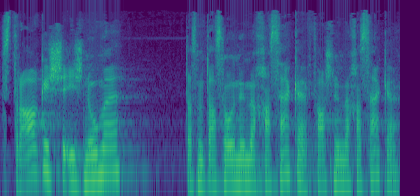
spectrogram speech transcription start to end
Das Tragische ist nur, dass man das so nicht mehr sagen kann, fast nicht mehr sagen kann.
